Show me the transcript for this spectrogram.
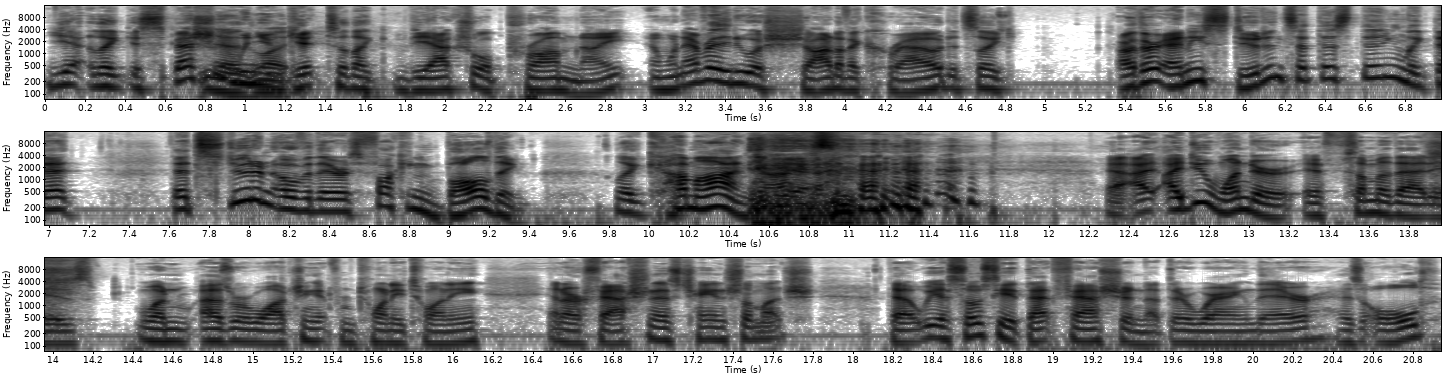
Yeah, like especially Yeah, when you get to like the actual prom night, and whenever they do a shot of the crowd, it's like, are there any students at this thing? Like that, that student over there is fucking balding. Like, come on, guys. Yeah, I, I do wonder if some of that is when as we're watching it from 2020 and our fashion has changed so much that we associate that fashion that they're wearing there as old.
